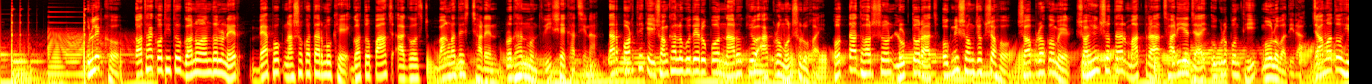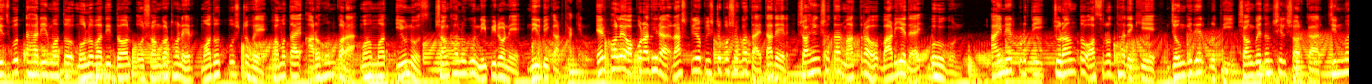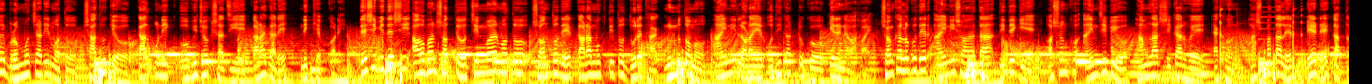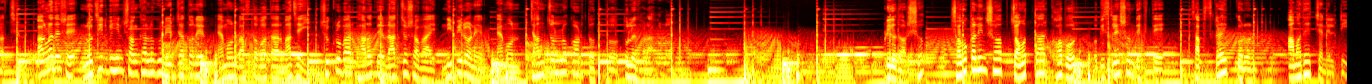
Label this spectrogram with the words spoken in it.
উল্লেখ্য তথাকথিত গণ আন্দোলনের ব্যাপক নাশকতার মুখে গত পাঁচ আগস্ট বাংলাদেশ ছাড়েন প্রধানমন্ত্রী শেখ হাসিনা। তারপর থেকেই সংখ্যালঘুদের উপর নারকীয় আক্রমণ শুরু হয়। হত্যা, ধর্ষণ, লুটতরাজ, অগ্নিসংযোগ সহ সব রকমের সহিংসতার মাত্রা ছাড়িয়ে যায় উগ্রপন্থী মৌলবাদীরা। জামাত ও হিজবুত তাহারির মতো মৌলবাদী দল ও সংগঠনের মদতপুষ্ট হয়ে ক্ষমতায় আরোহণ করা মোহাম্মদ ইউনুস সংখ্যালঘু নিপীড়নে নির্বিকার থাকেন। এর ফলে অপরাধীরা রাষ্ট্রীয় পৃষ্ঠপোষকতায় তাদের সহিংসতার মাত্রাও বাড়িয়ে দেয় বহুগুণ। আইনের প্রতি চূড়ান্ত অশ্রদ্ধা দেখিয়ে জঙ্গিদের প্রতি সংবেদনশীল সরকার চিন্ময় ব্রহ্মচারীর মতো সাধুকেও কাল্পনিক অভিযোগ সাজিয়ে কারাগারে নিক্ষেপ করে। দেশি বিদেশি আহ্বান সত্ত্বেও চিন্ময়ের মতো সন্তদের কারামুক্তি তো দূরে থাক, ন্যূনতম আইনি লড়াইয়ের অধিকারটুকু কেড়ে নেওয়া হয়। সংখ্যালঘুদের আইনি সহায়তা দিতে গিয়ে অসংখ্য আইনজীবীও হামলার শিকার হয়ে এখন হাসপাতালের বেডে কাতরাচ্ছেন। বাংলাদেশে নজিরবিহীন সংখ্যালঘু নির্যাতনের এমন বাস্তবতার মাঝেই শুক্রবার ভারতের রাজ্যসভায় নিপীড়নের এমন চাঞ্চল্যকর তথ্য তুলে ধরা হল। প্রিয় দর্শক, সমকালীন সব চমৎকার খবর ও বিশ্লেষণ দেখতে সাবস্ক্রাইব করুন আমাদের চ্যানেলটি।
